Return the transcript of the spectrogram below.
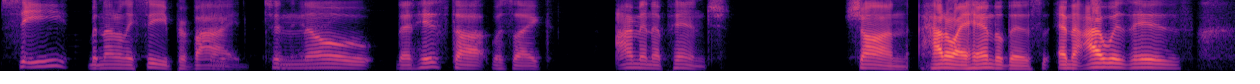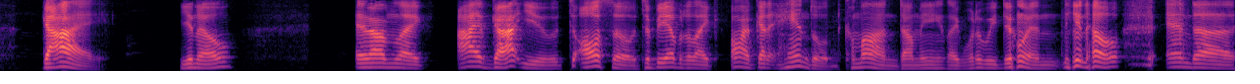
see, but not only see, provide to and- and- know that his thought was like, I'm in a pinch. Sean, how do I handle this? And I was his guy, you know? And I'm like, I've got you to also to be able to like, oh, I've got it handled. Come on, dummy. Like, what are we doing? You know? And uh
